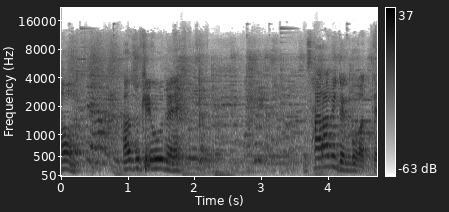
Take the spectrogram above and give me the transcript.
아 아주 개운해. 사람이 된 것 같아.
